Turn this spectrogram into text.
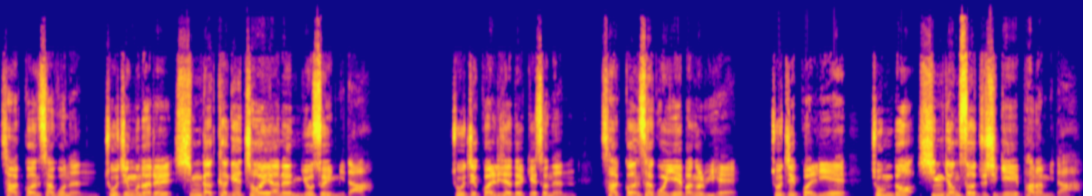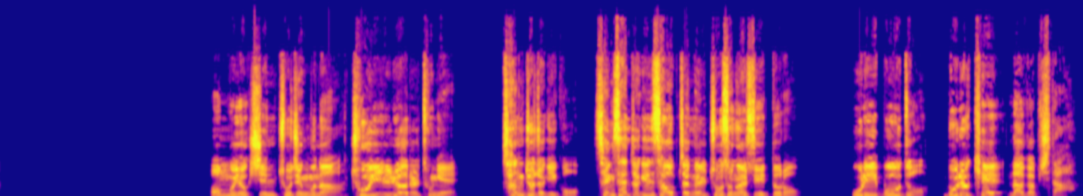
사건 사고는 조직 문화를 심각하게 저해야 하는 요소입니다. 조직 관리자들께서는 사건 사고 예방을 위해 조직 관리에 좀 더 신경 써 주시기 바랍니다. 업무 혁신 조직 문화 초인류화를 통해 창조적이고 생산적인 사업장을 조성할 수 있도록 우리 모두 노력해 나갑시다.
